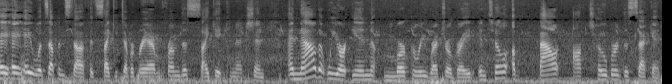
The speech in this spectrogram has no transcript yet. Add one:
Hey, hey, hey, what's up and stuff? It's Psychic Deborah Graham from the Psychic Connection. And now that we are in Mercury retrograde until about October the 2nd,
